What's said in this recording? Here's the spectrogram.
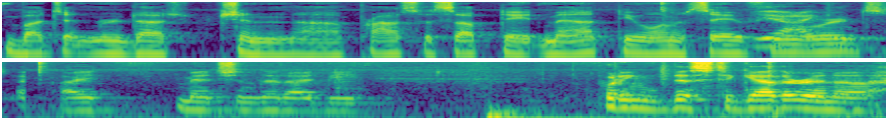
budget and reduction uh, process update. Matt, do you want to say a few Yeah, I can- words? I mentioned that I'd be putting this together in a,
